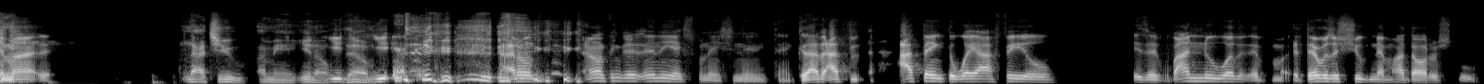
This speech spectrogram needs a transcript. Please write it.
Am I? Not you. I mean, you know You, them. you- I don't. I don't think there's any explanation to anything because I, I, I think the way I feel is if I knew whether if if there was a shooting at my daughter's school,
